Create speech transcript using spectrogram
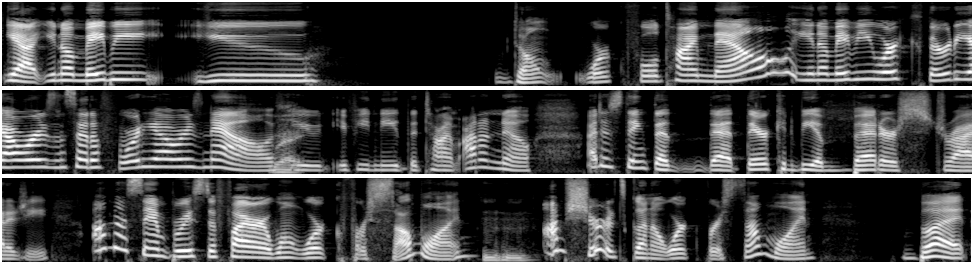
yeah, you know, maybe you don't work full time now. You know, maybe you work 30 hours instead of 40 hours now if Right. you if you need the time. I don't know. I just think that that there could be a better strategy. I'm not saying barista fire won't work for someone. Mm-hmm. I'm sure it's going to work for someone, but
